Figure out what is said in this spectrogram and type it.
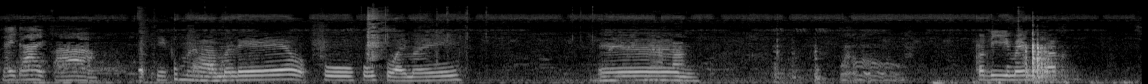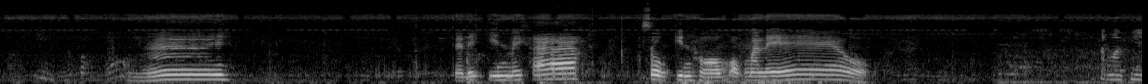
ใช้ได้ค่ะแบบที่เขาพามาแล้วภูภูสวยไหมเออโอ้ยโอ้ยโอ้ยก็ดีไหมหรือว่าไม่จะได้กินไหมคะ ส่งกลิ่นหอมออกมาแล้วสักนาที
